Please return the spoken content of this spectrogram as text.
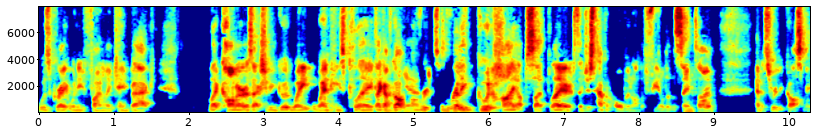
was great when he finally came back. Like Conner has actually been good when he, when he's played. Like I've got Yeah. re- some really good high upside players. They just haven't all been on the field at the same time, and it's really cost me.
